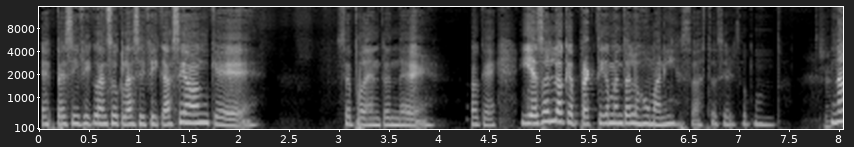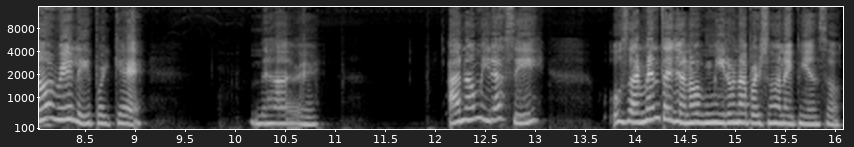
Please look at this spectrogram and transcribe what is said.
específico en su clasificación que se puede entender. Ok. Y eso es lo que prácticamente los humaniza hasta cierto punto. No, really, porque... Déjame ver. Ah, no, mira, sí. Usualmente yo no miro a una persona y pienso,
